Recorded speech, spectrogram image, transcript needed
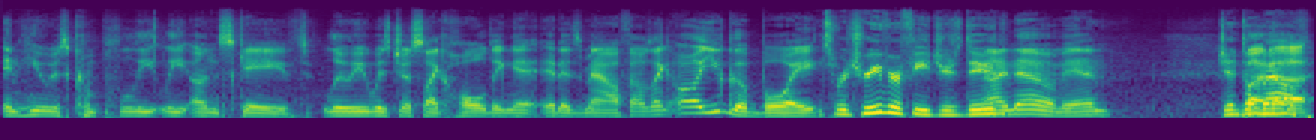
and he was completely unscathed. Louis was just like holding it in his mouth. I was like, "Oh, you good boy." It's retriever features, dude. I know, man. Gentle But mouth. uh,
